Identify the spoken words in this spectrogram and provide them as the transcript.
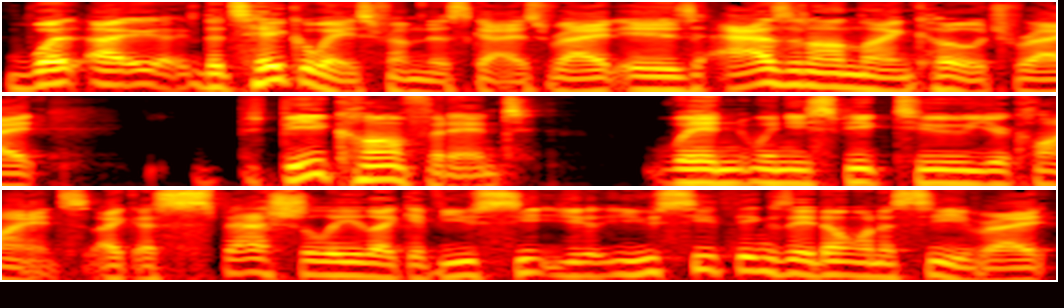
what I, the takeaways from this, guys, right, is as an online coach, right, be confident when when you speak to your clients, like especially like if you see you, you see things they don't want to see, right,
